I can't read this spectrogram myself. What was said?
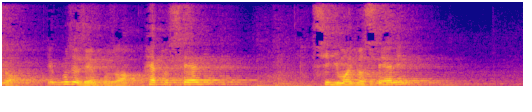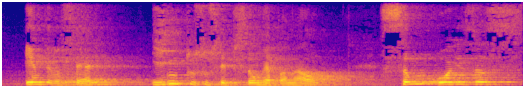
só, tem alguns exemplos, ó, retocele, sigmoidocele, enterocele, intussuscepção retanal, são coisas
